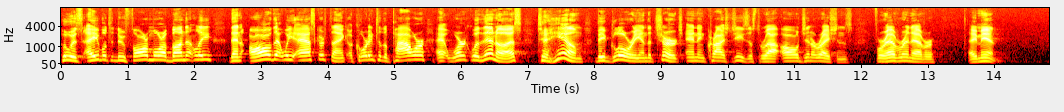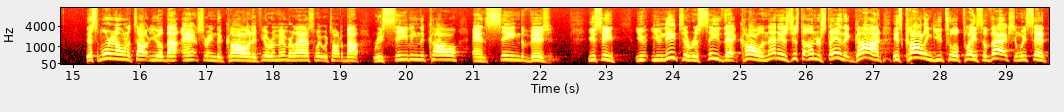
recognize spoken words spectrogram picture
who is able to do far more abundantly than all that we ask or think, according to the power at work within us, to him be glory in the church and in Christ Jesus throughout all generations, forever and ever. Amen. This morning, I want to talk to you about answering the call. And if you'll remember last week, we talked about receiving the call and seeing the vision. You see, you, you need to receive that call, and that is just to understand that God is calling you to a place of action. We said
